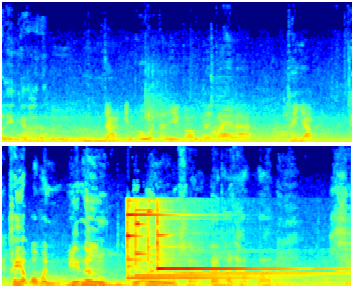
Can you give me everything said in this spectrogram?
อะไรอย่างเงี้ยค่ะ อืมจากอินโทรเวิร์ตตอนนี้ก็ใกล้ๆแล้วขยับ ขยับออกมานินิดดนึนึงงนิดนึงค่ะ แต่ถ้าถามว่าข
